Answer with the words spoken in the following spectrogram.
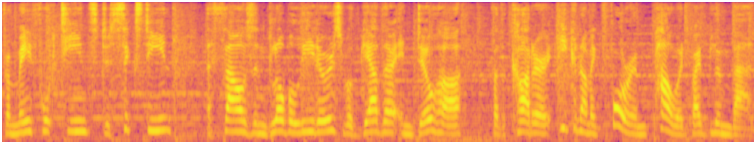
From May 14th to 16th, a thousand global leaders will gather in Doha for the Qatar Economic Forum powered by Bloomberg.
